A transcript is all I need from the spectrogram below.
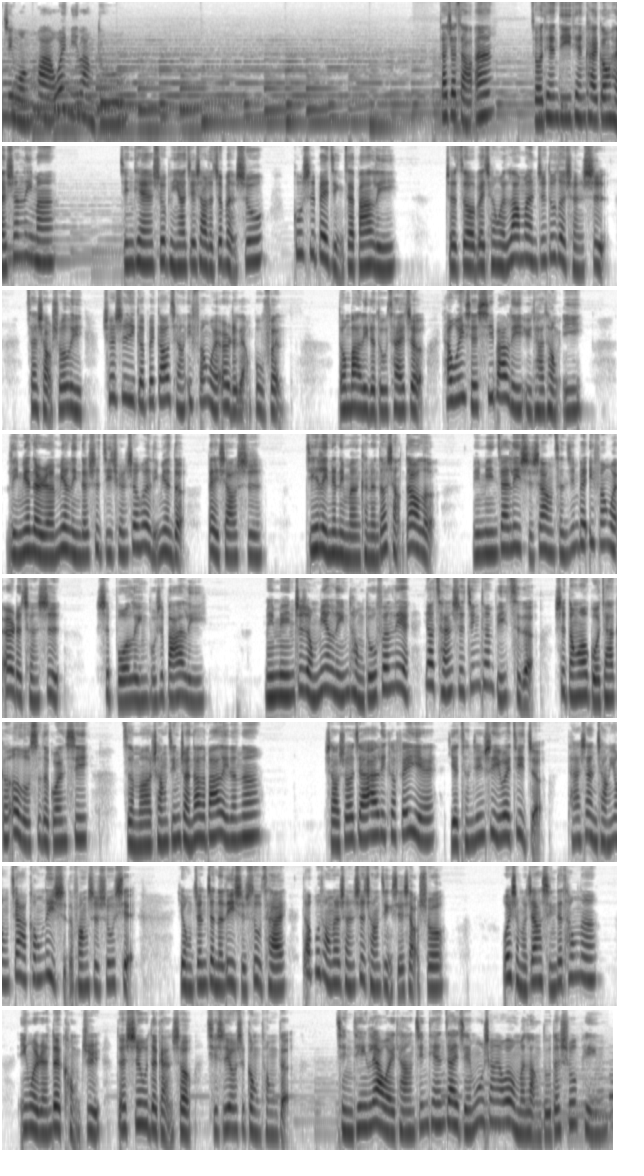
静文化为你朗读。大家早安，昨天第一天开工还顺利吗？今天书评要介绍的这本书，故事背景在巴黎，这座被称为浪漫之都的城市，在小说里却是一个被高墙一分为二的两部分。东巴黎的独裁者，他威胁西巴黎与他统一，里面的人面临的是极权社会里面的被消失。机灵的你们可能都想到了，明明在历史上曾经被一分为二的城市是柏林，不是巴黎。明明这种面临统独分裂，要蚕食鲸吞彼此的是东欧国家跟俄罗斯的关系，怎么场景转到了巴黎了呢？小说家艾利克菲耶也曾经是一位记者，他擅长用架空历史的方式书写，用真正的历史素材到不同的城市场景写小说。为什么这样行得通呢？因为人对恐惧、对事物的感受其实又是共通的。请听廖伟棠今天在节目上要为我们朗读的书评。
